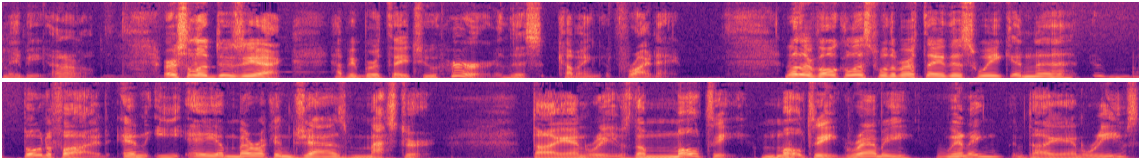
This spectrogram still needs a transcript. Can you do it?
maybe, I don't know. Ursula Dudziak, happy birthday to her this coming Friday. Another vocalist with a birthday this week and a bona fide NEA American Jazz Master. Dianne Reeves, the multi, multi Grammy winning Dianne Reeves.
